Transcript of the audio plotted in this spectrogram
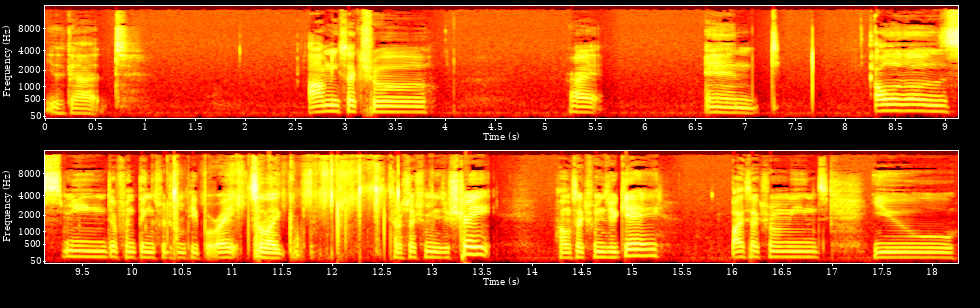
you've got omnisexual, right? And all of those mean different things for different people, right? So like heterosexual means you're straight, homosexual means you're gay, bisexual means you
